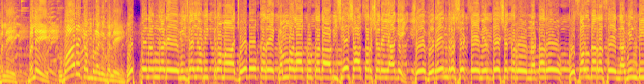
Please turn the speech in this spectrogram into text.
ಬಲೆ ಬಲೆ, ಉಬಾರ ಕಂಬಳಗ ಬಲೆ. ಒಪ್ಪಿನಂಗಡೆ ವಿಜಯ ವಿಕ್ರಮ, ಜೋಡೋಕರೆ ವಿಶೇಷ ಆಕರ್ಷಣೆಯಾಗಿ ಶ್ರೀ ವೀರೇಂದ್ರ ಶೆಟ್ಟಿ ನಿರ್ದೇಶಕರು, ನಟರು ಕುಸಲ್ದರಸೆ ನವೀನ್ ಡಿ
